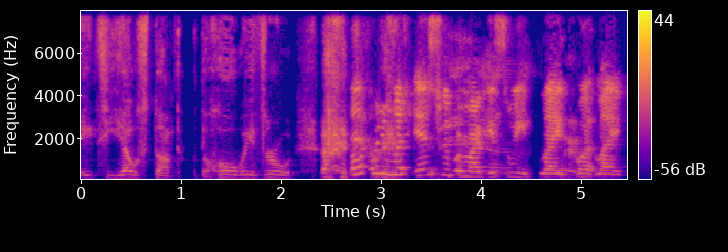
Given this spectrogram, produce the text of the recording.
ATL stumped the whole way through. That pretty much is supermarket sweep, like, but like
